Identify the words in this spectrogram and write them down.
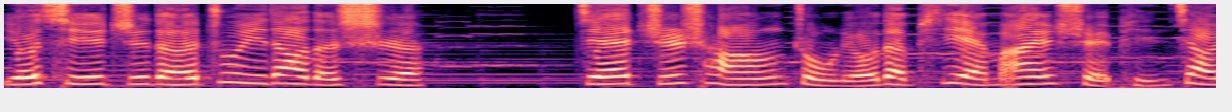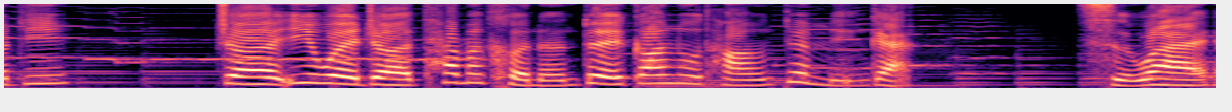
尤其值得注意到的是，结直肠肿瘤的 PMI 水平较低，这意味着它们可能对甘露糖更敏感。此外，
